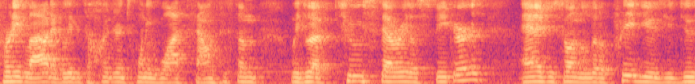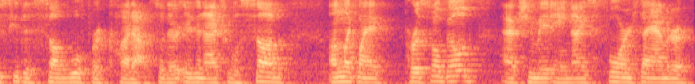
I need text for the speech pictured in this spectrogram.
pretty loud. I believe it's 120 watt sound system. We do have two stereo speakers. And as you saw in the little previews, you do see the subwoofer cutout. So there is an actual sub. Unlike my personal build, I actually made a nice four inch diameter,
